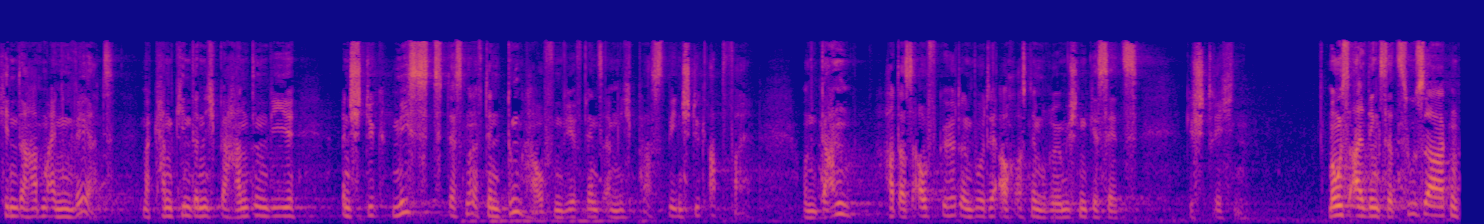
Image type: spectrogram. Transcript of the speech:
Kinder haben einen Wert. Man kann Kinder nicht behandeln wie ein Stück Mist, das man auf den Dunghaufen wirft, wenn es einem nicht passt, wie ein Stück Abfall. Und dann hat das aufgehört und wurde auch aus dem römischen Gesetz gestrichen. Man muss allerdings dazu sagen,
